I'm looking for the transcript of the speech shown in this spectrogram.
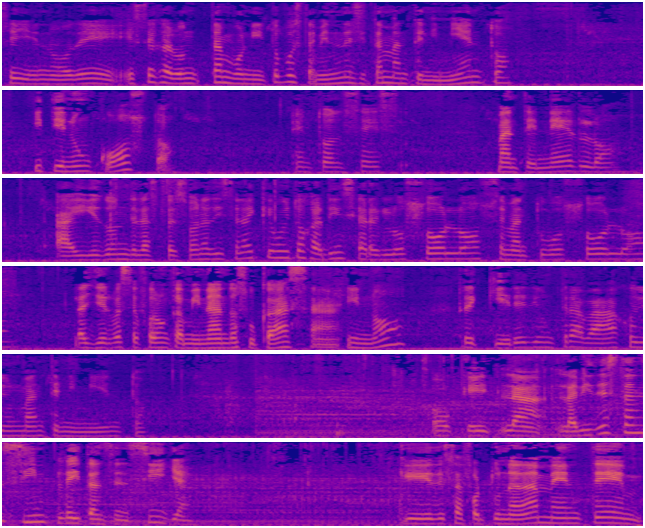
se llenó de este jardín tan bonito, pues también necesita mantenimiento y tiene un costo. Entonces, mantenerlo, ahí es donde las personas dicen, ay, qué bonito jardín, se arregló solo, se mantuvo solo, las hierbas se fueron caminando a su casa y no, requiere de un trabajo, de un mantenimiento. Ok, la, la vida es tan simple y tan sencilla que desafortunadamente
